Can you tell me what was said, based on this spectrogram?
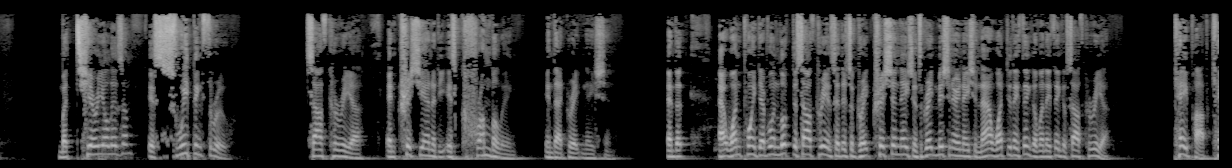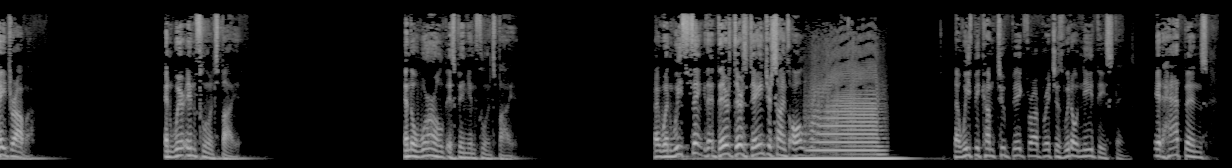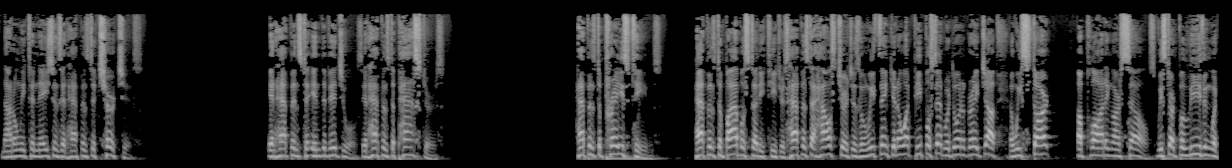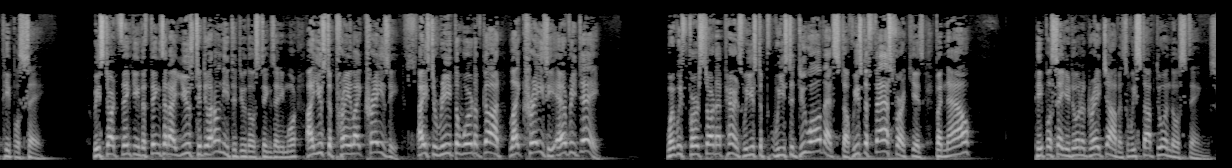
materialism is sweeping through South Korea, and Christianity is crumbling in that great nation. And the at one point, everyone looked to South Korea and said, it's a great Christian nation, it's a great missionary nation. Now, what do they think of when they think of South Korea? K pop, K drama. And we're influenced by it. And the world is being influenced by it. Right? When we think that there's, there's danger signs all around, that we've become too big for our britches, we don't need these things. It happens not only to nations, it happens to churches. It happens to individuals. It happens to pastors. Happens to praise teams. Happens to Bible study teachers. Happens to house churches when we think, you know what, people said we're doing a great job. And we start applauding ourselves. We start believing what people say. We start thinking the things that I used to do, I don't need to do those things anymore. I used to pray like crazy. I used to read the Word of God like crazy every day. When we first started parents, we used to we used to do all that stuff. We used to fast for our kids. But now people say you're doing a great job, and so we stop doing those things.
